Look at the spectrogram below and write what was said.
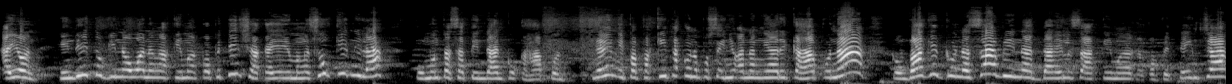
Ayon, hindi ito ginawa ng aking mga kompetensya, kaya yung mga suki nila, pumunta sa tindahan ko kahapon. Ngayon, ipapakita ko na po sa inyo ang nangyari kahapon na kung bakit ko nasabi na dahil sa aking mga kakompetensya,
